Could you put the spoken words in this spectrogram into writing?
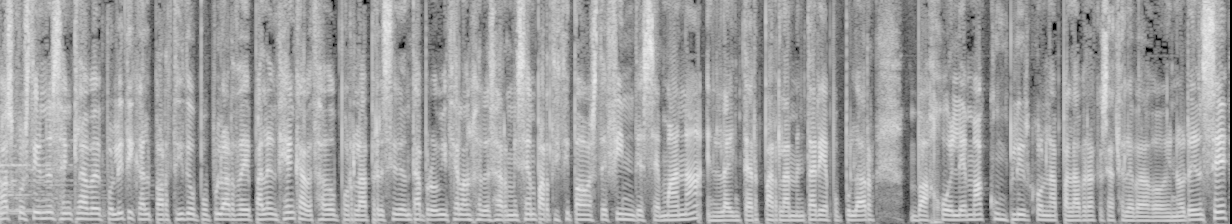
Más cuestiones en clave política. El Partido Popular de Palencia, encabezado por la presidenta provincial Ángeles Armisen, participaba este fin de semana en la Interparlamentaria Popular bajo el lema Cumplir con la palabra que se ha celebrado en Orense.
